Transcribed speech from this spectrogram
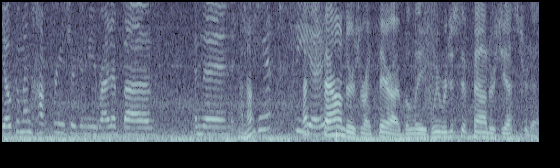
Yocum and Humphreys are going to be right above. And then you can't see That's it. Founders right there, I believe. We were just at Founders yesterday.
